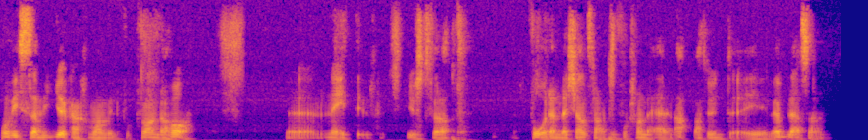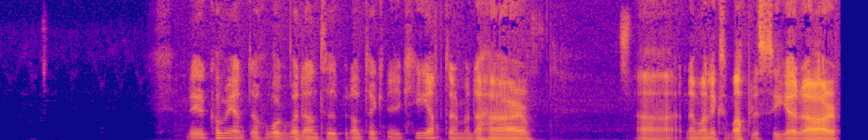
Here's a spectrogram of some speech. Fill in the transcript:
Och vissa vyer kanske man vill fortfarande ha eh, native just för att få den där känslan att det fortfarande är en app, att du inte är i webbläsaren. Det kommer jag inte ihåg vad den typen av teknik heter, men det här eh, när man liksom applicerar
